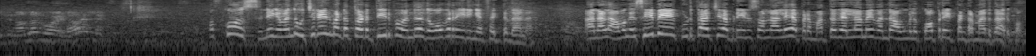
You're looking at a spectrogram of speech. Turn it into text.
இது நல்ல நோயடா இல்ல ஆஃப் கோர்ஸ் நீங்க வந்து உச்சநீதிமன்றத்தோட தீர்ப்பு வந்து அது ஓவர் ரைடிங் எஃபெக்ட் தானே. அதனால அவங்க சிபிஐ கொடுத்தாச்சு அப்படின்னு சொன்னாலே அப்புறம் மத்தது எல்லாமே வந்து அவங்களுக்கு கோஆபரேட் பண்ற மாதிரி தான் இருக்கும்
